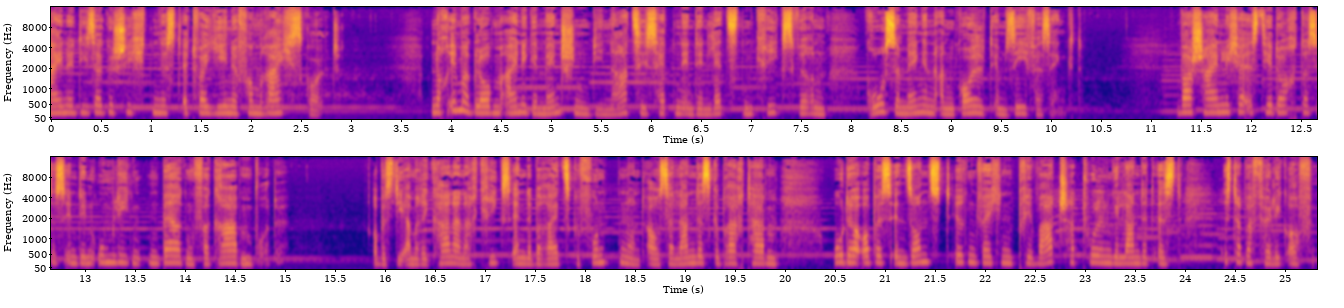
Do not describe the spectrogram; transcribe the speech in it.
Eine dieser Geschichten ist etwa jene vom Reichsgold. Noch immer glauben einige Menschen, die Nazis hätten in den letzten Kriegswirren große Mengen an Gold im See versenkt. Wahrscheinlicher ist jedoch, dass es in den umliegenden Bergen vergraben wurde. Ob es die Amerikaner nach Kriegsende bereits gefunden und außer Landes gebracht haben oder ob es in sonst irgendwelchen Privatschatullen gelandet ist, ist aber völlig offen.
